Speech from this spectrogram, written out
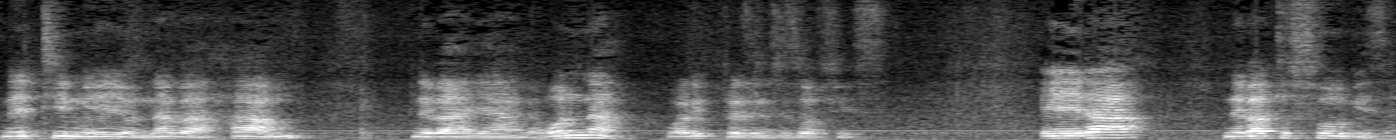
ne tiimu ye yonna ba ham ne bayanga bonna wali president's office. Era ne batusuubiza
